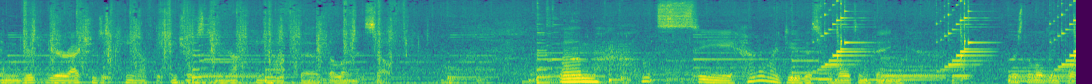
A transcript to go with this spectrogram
and you're, you're actually just paying off the interest and you're not paying off the, the loan itself um let's see. How do I do this vaulting thing? Where's the vaulting pole?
